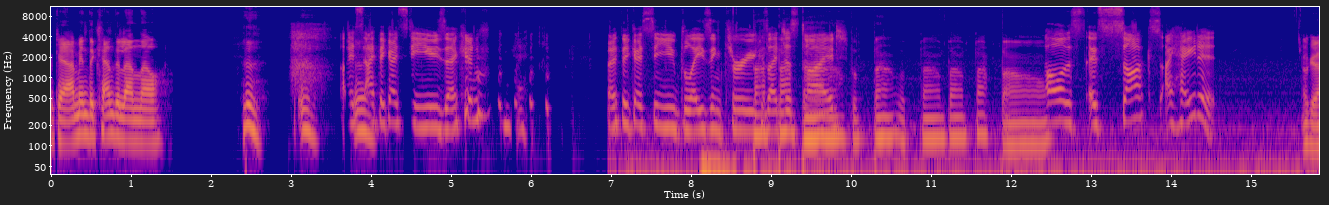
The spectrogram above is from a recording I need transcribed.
Okay, I'm in the Candyland now. I think I see you, Zekken. I think I see you blazing through because I just died. Oh, this it sucks. I hate it. Okay,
